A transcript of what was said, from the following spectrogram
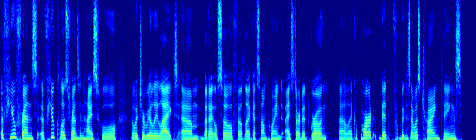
a few friends, a few close friends in high school, which I really liked. Um, but I also felt like at some point I started growing uh, like apart a bit f- because I was trying things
